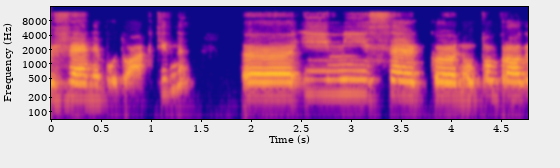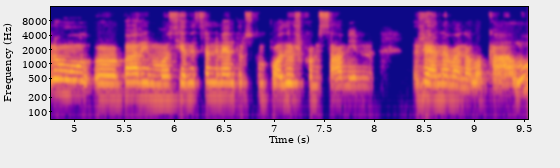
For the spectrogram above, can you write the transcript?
žene budu aktivne. I mi se u tom programu bavimo s jedne strane mentorskom podrškom samim ženama na lokalu,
